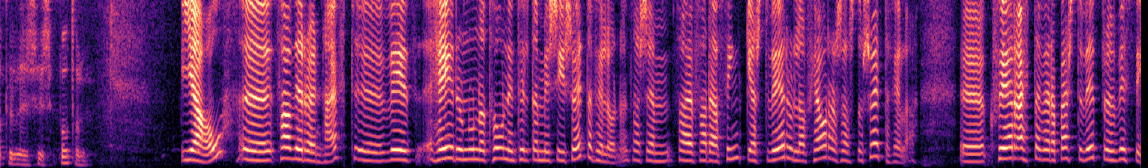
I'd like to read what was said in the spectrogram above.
atvinnulegsins bótunum? Já, uh, það er raunhæft. Uh, við heyrum núna tónin til dæmis í sveitafélagunum þar sem það er farið að þingjast verulega fjárasast og sveitafélaga. Uh, hver ætti að vera bestu viðbröðum við því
